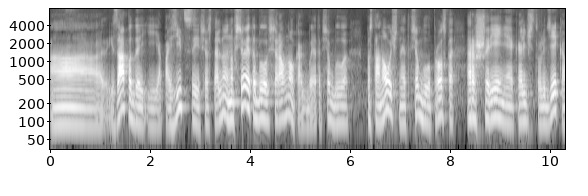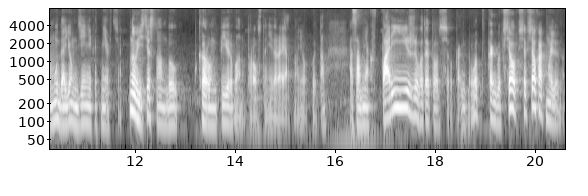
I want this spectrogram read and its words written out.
а, и Запада, и оппозиции, и все остальное. Но все это было все равно, как бы, это все было постановочно, это все было просто расширение количества людей, кому даем денег от нефти. Ну, естественно, он был коррумпирован просто невероятно. У него какой-то там особняк в Париже, вот это вот все, как бы, вот как бы все, все, все как мы любим.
